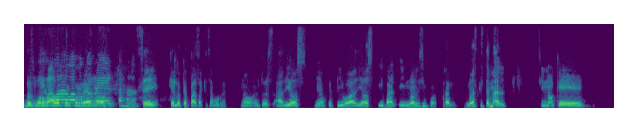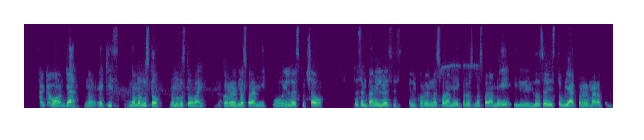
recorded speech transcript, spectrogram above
desbordado por correr, ¿no? Sí, ¿qué es lo que pasa? Que se aburren, ¿no? Entonces, adiós mi objetivo, adiós, y, y no les importa, o sea, no es que esté mal, sino que se acabó, ya, no, X, no me gustó, no me gustó, bye. Correr no es para mí. Uy, lo he escuchado 60 mil veces. El correr no es para mí, correr no es para mí, y los he visto ya correr maratón.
